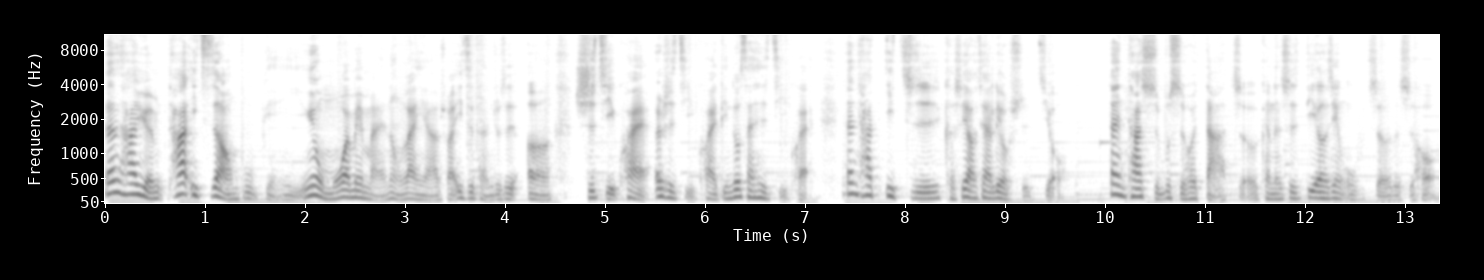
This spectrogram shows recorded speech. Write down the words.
但是它原它一支好像不便宜，因为我们外面买的那种烂牙刷，一支可能就是呃十几块、二十几块，顶多三十几块，但它一支可是要价六十九，但它时不时会打折，可能是第二件五折的时候，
